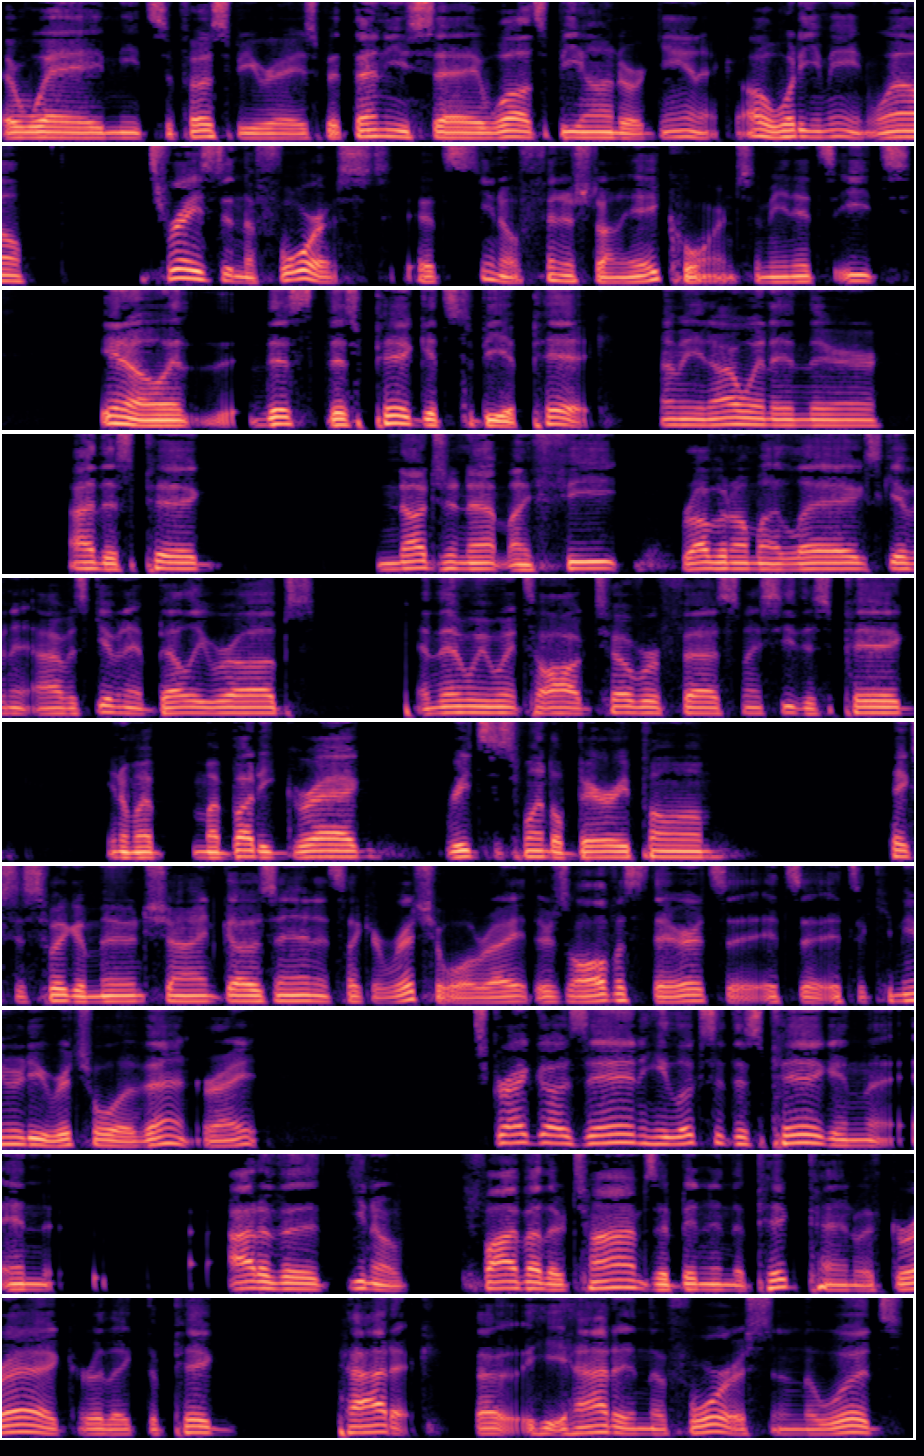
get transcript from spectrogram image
the way meat's supposed to be raised. But then you say, well, it's beyond organic. Oh, what do you mean? Well, it's raised in the forest. It's, you know, finished on acorns. I mean, it's eats, you know, this, this pig gets to be a pig. I mean, I went in there, I had this pig nudging at my feet, rubbing on my legs, giving it I was giving it belly rubs. And then we went to Oktoberfest, and I see this pig. You know, my my buddy Greg reads the Wendell Berry poem, takes a swig of moonshine, goes in. It's like a ritual, right? There's all of us there. It's a it's a it's a community ritual event, right? So Greg goes in. He looks at this pig, and and out of the you know five other times I've been in the pig pen with Greg, or like the pig paddock that he had in the forest in the woods.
